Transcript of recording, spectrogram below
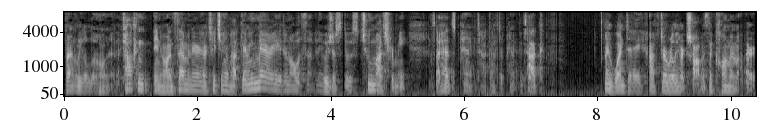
finally alone. They're talking, you know, in seminary, they're teaching about getting married and all that stuff. And it was just, it was too much for me. So I had panic attack after panic attack. And one day, after a really hard job, I said, call my mother.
